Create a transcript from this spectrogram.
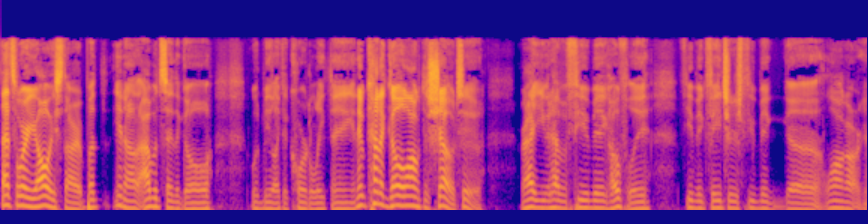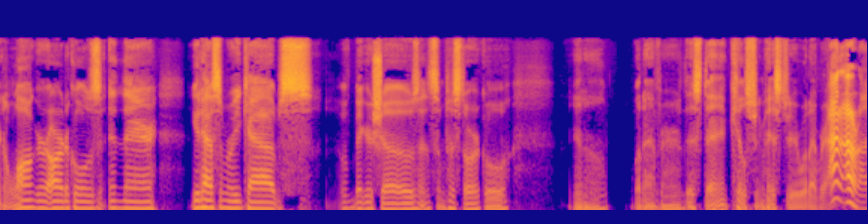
that's where you always start. But you know, I would say the goal would be like a quarterly thing, and it would kind of go along with the show too, right? You would have a few big, hopefully, few big features, few big uh, long, you know, longer articles in there. You'd have some recaps of bigger shows and some historical, you know, whatever this day in Killstream history or whatever. I, I don't know.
